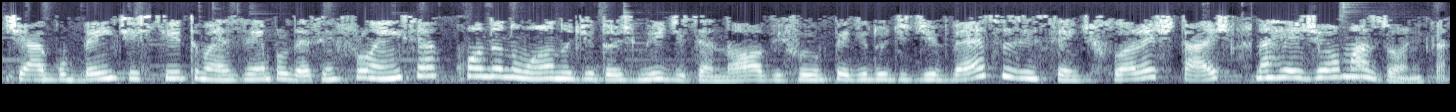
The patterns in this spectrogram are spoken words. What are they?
Tiago Bentes cita um exemplo dessa influência quando no ano de 2019 foi um período de diversos incêndios florestais na região amazônica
